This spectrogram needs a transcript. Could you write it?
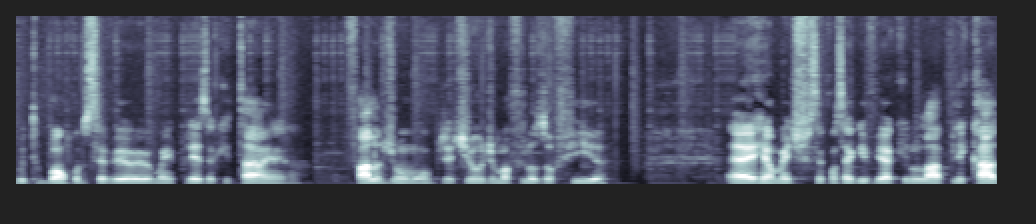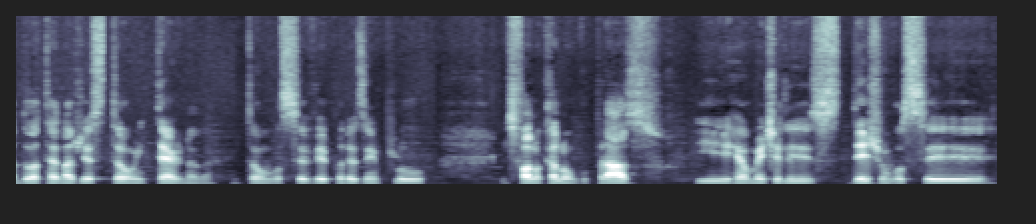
muito bom quando você vê uma empresa que tá, fala de um objetivo, de uma filosofia, é, realmente você consegue ver aquilo lá aplicado até na gestão interna, né? Então você vê, por exemplo, eles falam que é a longo prazo e realmente eles deixam você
